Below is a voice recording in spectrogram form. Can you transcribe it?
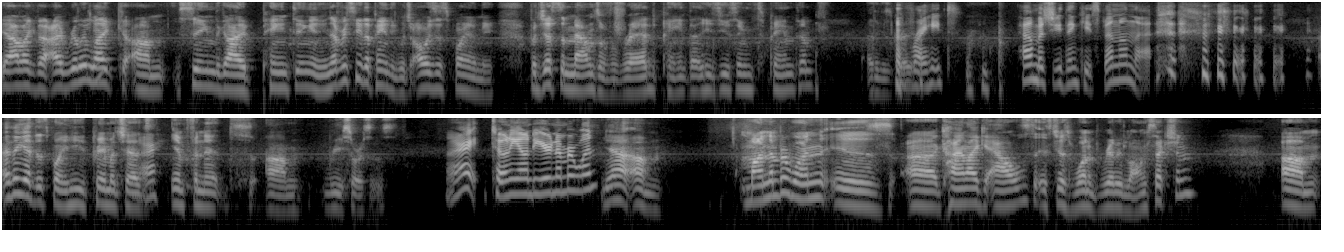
Yeah, I like that. I really like um, seeing the guy painting, and you never see the painting, which always disappointed me. But just the mounds of red paint that he's using to paint him, I think it's great. right how much do you think he spent on that I think at this point he pretty much has Alright. infinite um, resources. all right tony on to your number one Yeah, um my number one is uh kinda like Al's, it's just one really long section. Um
